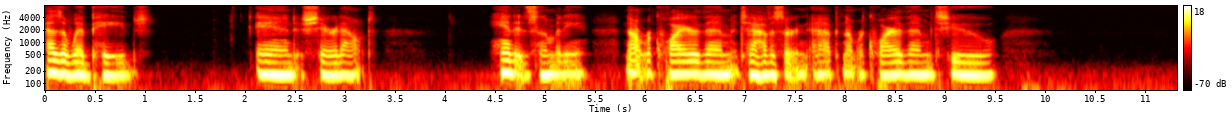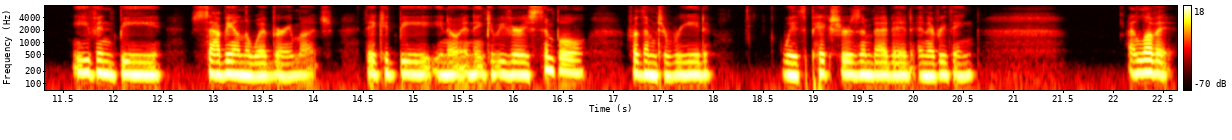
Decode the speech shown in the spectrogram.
as a web page and share it out. Hand it to somebody not require them to have a certain app, not require them to even be savvy on the web very much. They could be, you know, and it could be very simple for them to read with pictures embedded and everything. I love it.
